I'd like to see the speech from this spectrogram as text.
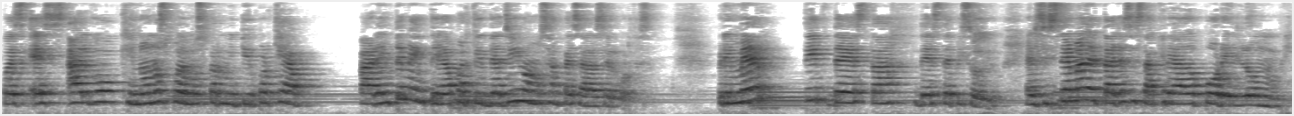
pues es algo que no nos podemos permitir porque aparentemente a partir de allí vamos a empezar a ser gordas. Primer tip de, esta, de este episodio. El sistema de tallas está creado por el hombre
